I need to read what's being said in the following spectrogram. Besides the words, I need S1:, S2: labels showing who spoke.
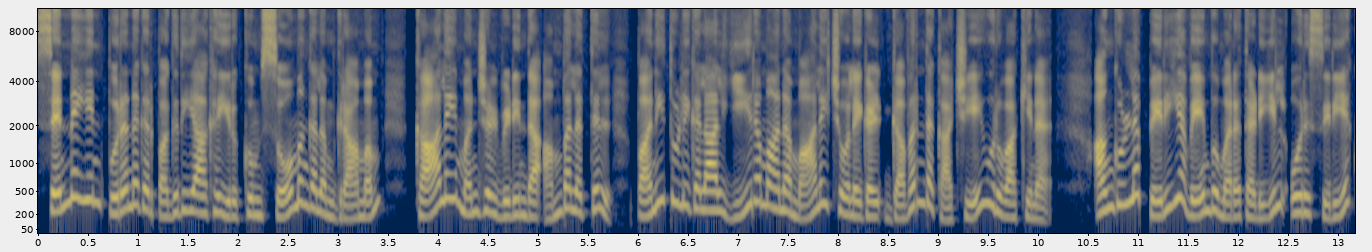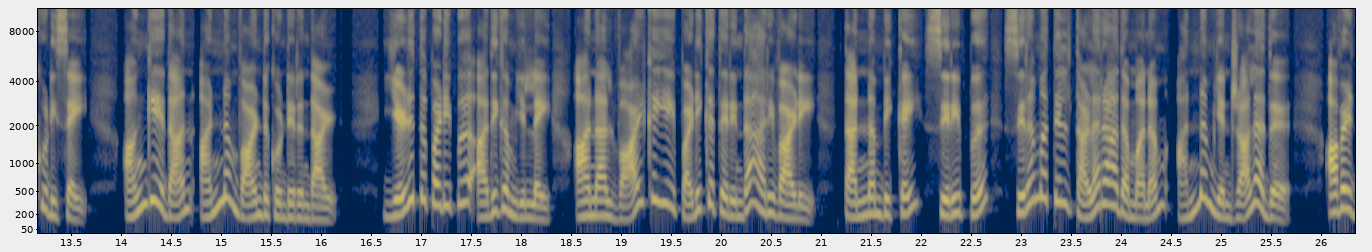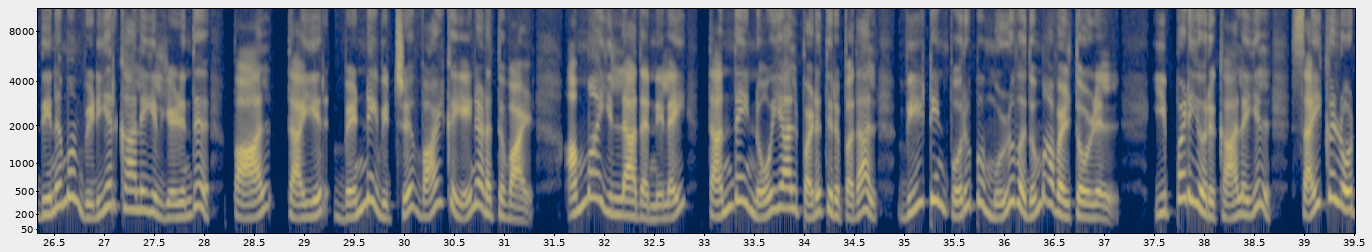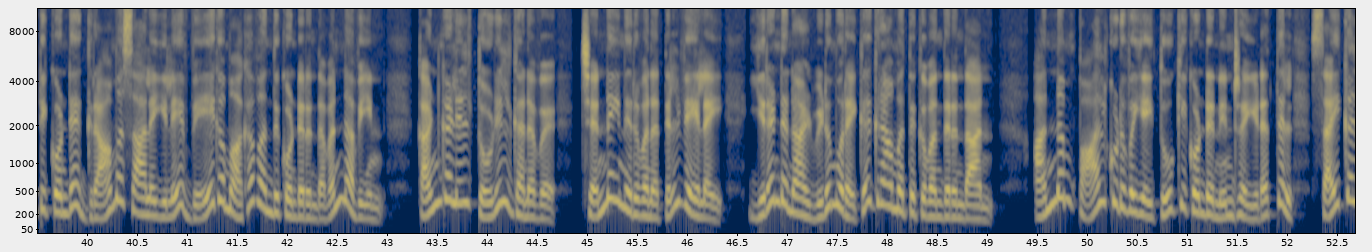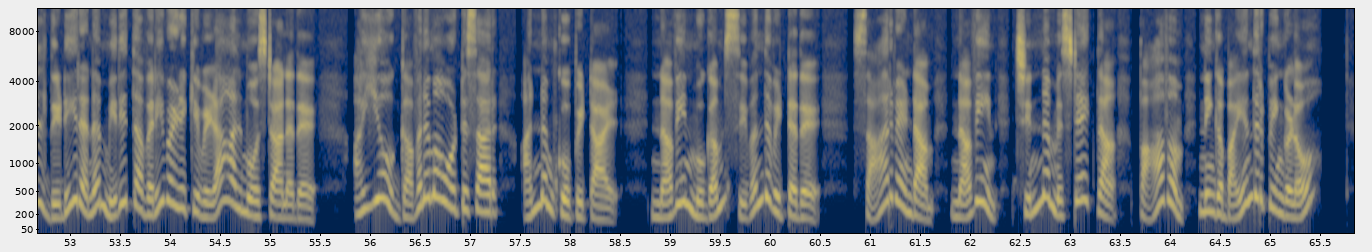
S1: சென்னையின் புறநகர் பகுதியாக இருக்கும் சோமங்கலம் கிராமம் காலை மஞ்சள் விடிந்த அம்பலத்தில் பனித்துளிகளால் ஈரமான மாலைச்சோலைகள் கவர்ந்த காட்சியை உருவாக்கின. அங்குள்ள பெரிய வேம்பு மரத்தடியில் ஒரு சிறிய குடிசை. அங்கேதான் அன்னம் வாழ்ந்து கொண்டிருந்தாள். எழுத்து படிப்பு அதிகம் இல்லை ஆனால் வாழ்க்கையை படிக்கத் தெரிந்த அறிவாளி. தன்னம்பிக்கை சிரிப்பு சிரமத்தில் தளராத மனம் அன்னம் என்றால் அது. அவள் தினமும் விடியற்காலையில் எழுந்து பால் தயிர் வெண்ணெய் விற்று வாழ்க்கையை நடத்துவாள். அம்மா இல்லாத நிலை தந்தை நோயால் படுத்திருப்பதால் வீட்டின் பொறுப்பு முழுவதும் அவள் தொழில். இப்படியொரு காலையில் சைக்கிள் ஓட்டிக்கொண்டு கிராம சாலையிலே வேகமாக வந்து கொண்டிருந்தவன் நவீன். கண்களில் தொழில் கனவு சென்னை நிறுவனத்தில் வேலை இரண்டு நாள் விடுமுறைக்கு கிராமத்துக்கு வந்திருந்தான். அன்னம் பால் குடுவையை தூக்கிக் கொண்டு நின்ற இடத்தில் சைக்கிள் திடீரென மிதித்தவறி வழுக்கி விழ ஆல்மோஸ்ட் ஆனது. ஐயோ கவனமா ஓட்டு சார். அன்னம் கூப்பிட்டாள். நவீன் முகம் சிவந்து விட்டது. சார் வேண்டாம். நவீன் சின்ன மிஸ்டேக் தான். பாவம் நீங்க பயந்திருப்பீங்களோ?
